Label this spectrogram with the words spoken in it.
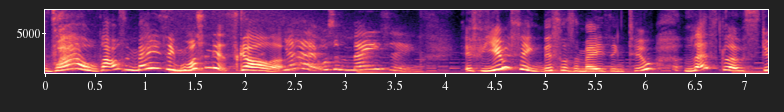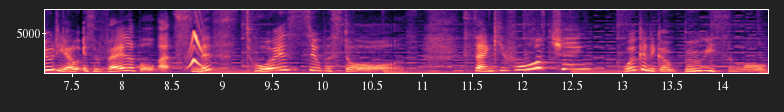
Wow, that was amazing, wasn't it, Scarlett? Yeah, it was amazing! If you think this was amazing too, Let's Glow Studio is available at Smyths Toys Superstores. Thank you for watching. We're gonna go boogie some more.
